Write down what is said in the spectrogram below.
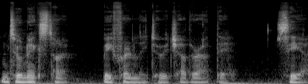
Until next time, be friendly to each other out there. See ya.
